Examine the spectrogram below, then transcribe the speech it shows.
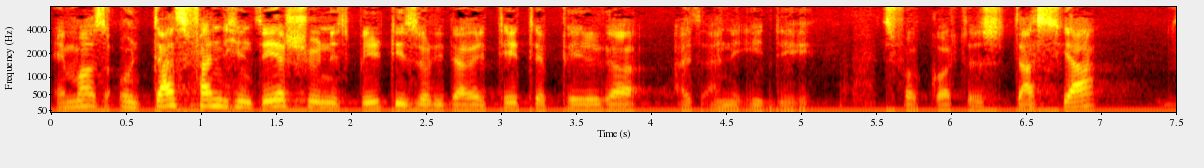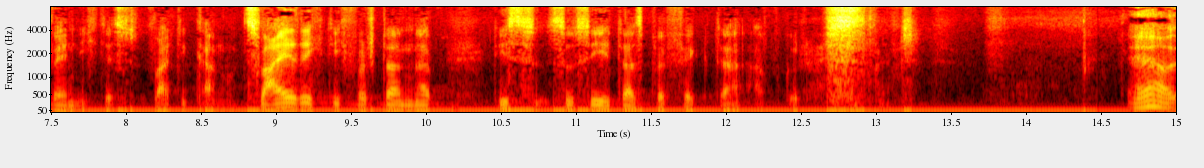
Emmaus. Und das fand ich ein sehr schönes Bild, die Solidarität der Pilger als eine Idee des Volk Gottes, das ja wenn ich das Vatikan II richtig verstanden habe, die Societas Perfecta abgelöst hat. Ja,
